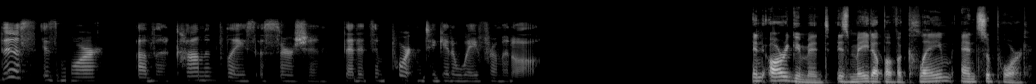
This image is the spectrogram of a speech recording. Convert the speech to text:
This is more of a commonplace assertion that it's important to get away from it all. An argument is made up of a claim and support.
